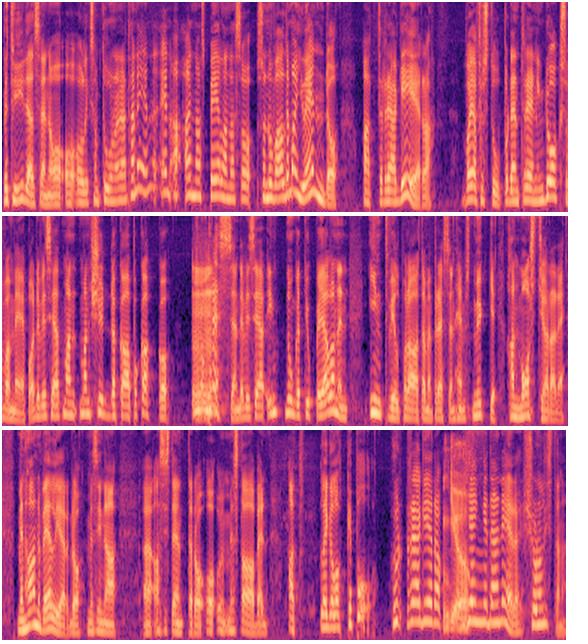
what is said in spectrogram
betydelsen och, och, och liksom tonen att han är en, en, en av spelarna, så, så nu valde man ju ändå att reagera vad jag förstod på den träning du också var med på, det vill säga att man, man skyddar Capo Kakko från mm. pressen, det vill säga inte nog att Jukka Jalonen inte vill prata med pressen hemskt mycket, han måste göra det, men han väljer då med sina äh, assistenter och, och med staben att lägga locket på. Hur reagerar ja. gänget där nere, journalisterna?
